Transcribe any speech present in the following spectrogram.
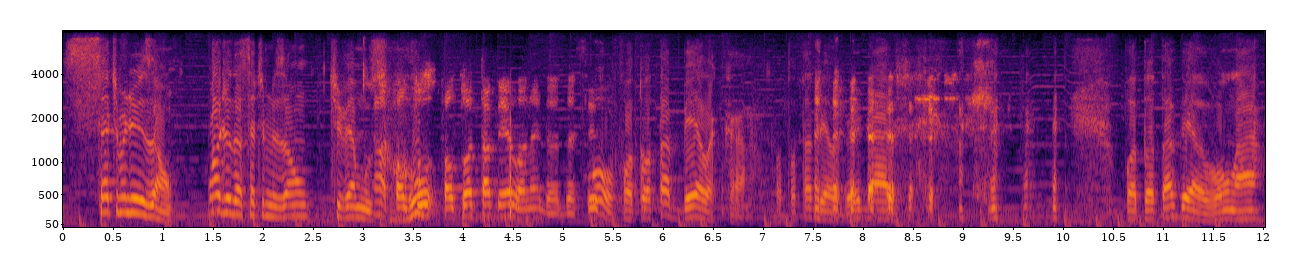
Sétima divisão. Pódio da sétima divisão tivemos. Ah, faltou, faltou a tabela, né? Da, da sexta. Pô, faltou a tabela, cara. Faltou a tabela, verdade. faltou a tabela, vamos lá.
